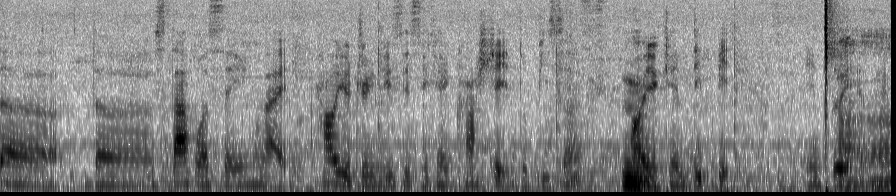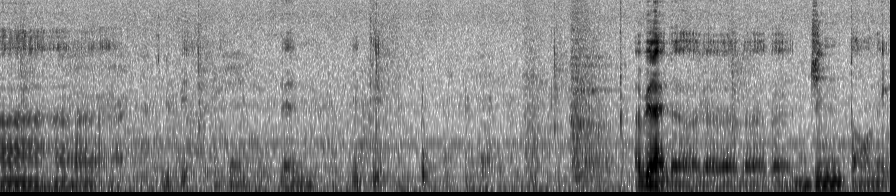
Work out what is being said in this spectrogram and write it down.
the the staff was saying like how you drink this is you can crush it into pieces or you can dip it into it Ah, dip it. okay. Then eat it. A bit like the the, the, the gin tonic.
